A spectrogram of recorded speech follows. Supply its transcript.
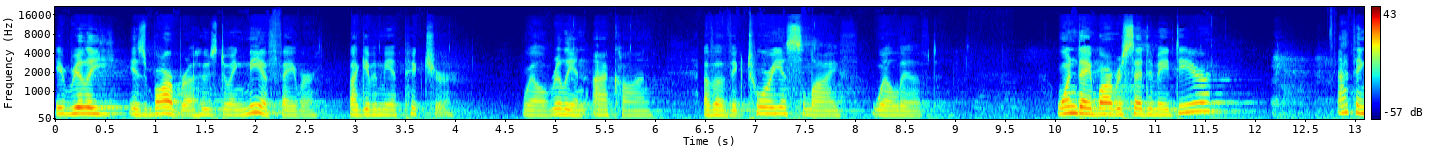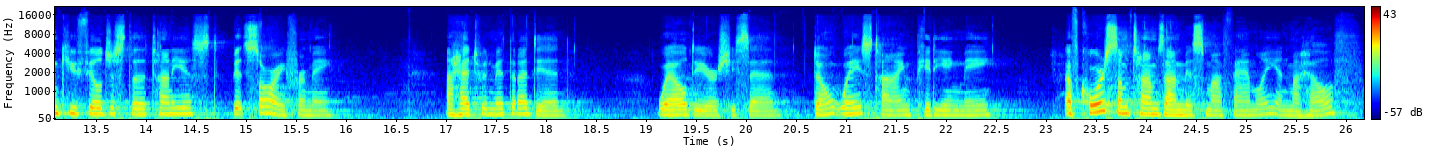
It really is Barbara who's doing me a favor by giving me a picture, well, really an icon, of a victorious life well lived. One day, Barbara said to me, Dear, I think you feel just the tiniest bit sorry for me. I had to admit that I did. Well, dear, she said, don't waste time pitying me. Of course, sometimes I miss my family and my health.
